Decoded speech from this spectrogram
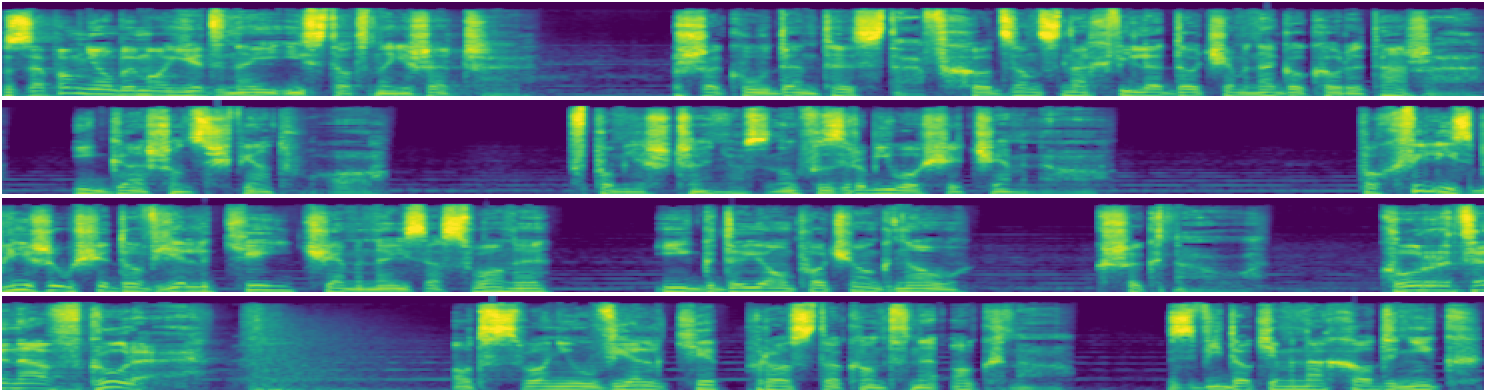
zapomniałbym o jednej istotnej rzeczy. Rzekł dentysta, wchodząc na chwilę do ciemnego korytarza i gasząc światło. W pomieszczeniu znów zrobiło się ciemno. Po chwili zbliżył się do wielkiej, ciemnej zasłony i gdy ją pociągnął, krzyknął: Kurtyna w górę! Odsłonił wielkie, prostokątne okno z widokiem na chodnik,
